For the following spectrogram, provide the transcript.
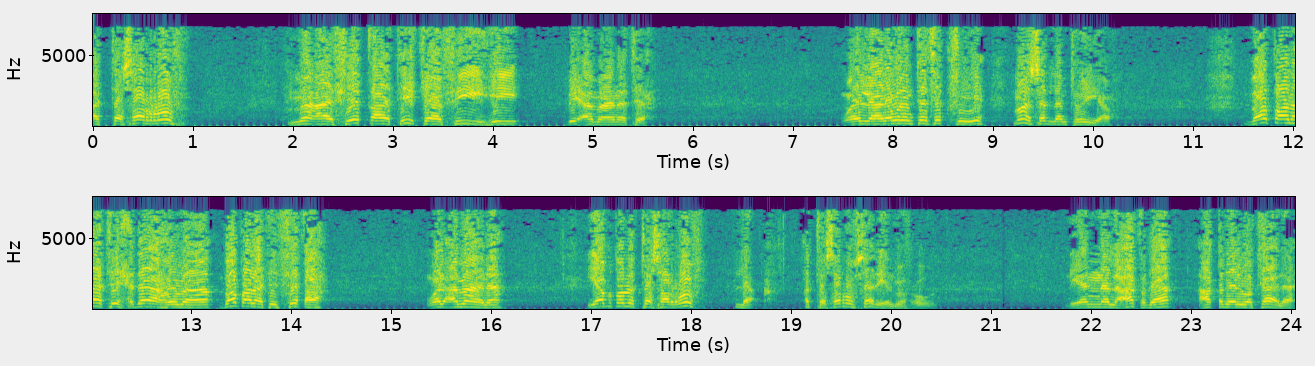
التصرف مع ثقتك فيه بأمانته. وإلا لو لم تثق فيه ما سلمته إياه. بطلت إحداهما بطلت الثقة والأمانة. يبطل التصرف؟ لا. التصرف سري المفعول. لأن العقد عقد الوكالة.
